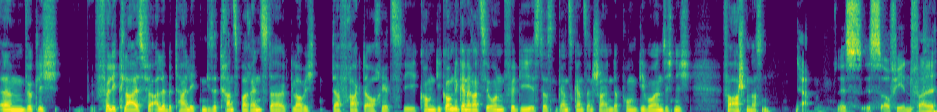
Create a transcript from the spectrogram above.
ähm, wirklich völlig klar ist für alle Beteiligten, diese Transparenz, da glaube ich, da fragt auch jetzt die, kommen, die kommende Generation, für die ist das ein ganz, ganz entscheidender Punkt. Die wollen sich nicht verarschen lassen. Ja, es ist auf jeden Fall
